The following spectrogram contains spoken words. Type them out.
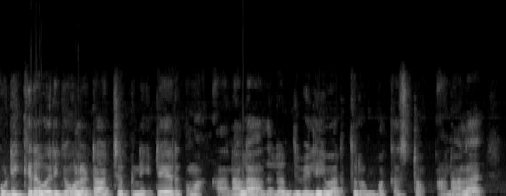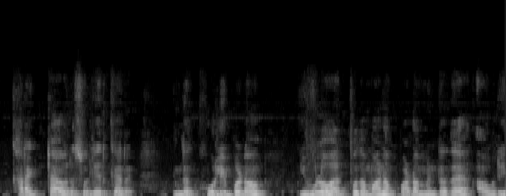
குடிக்கிற வரைக்கும் உங்களை டார்ச்சர் பண்ணிக்கிட்டே இருக்குமா? அதனால அதுல இருந்து வெளியே வரது ரொம்ப கஷ்டம். அதனால கரெக்டா அவர் சொல்லியிருக்காரு. இந்த கூலி படம் இவ்வளோ அற்புதமான படம்ன்றத அவர்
